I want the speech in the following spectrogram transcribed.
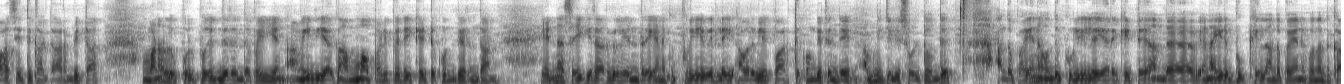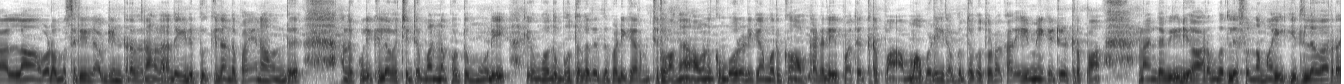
வாசித்து காட்ட ஆரம்பித்தார். மணலுக்குள் புதைந்திருந்த பையன் அமைதியாக அம்மா படிப்பதை கேட்டுக்கொண்டிருந்தான் என்ன செய்கிறார்கள் என்றே எனக்கு புரியவில்லை. அவர்களை பார்த்து கொண்டிருந்தேன் அப்படின்னு சொல்லி சொல்லிட்டு வந்து அந்த பையனை வந்து குழியில் இறக்கிட்டு அந்த ஏன்னா இடுப்பு கீழே அந்த பையனுக்கு வந்து அந்த கால்லாம் உடம்பு சரியில்லை அப்படின்றதுனால அந்த இடுப்பு கீழே அந்த பையனை வந்து அந்த குழிக்கில் வச்சுட்டு மண்ணை போட்டு மூடி இவங்க வந்து புத்தகத்தை எடுத்து படிக்க ஆரம்பிச்சிருவாங்க. அவனுக்கும் போர் அடிக்காமல் இருக்கும். அவன் கடலையை பார்த்துட்டு இருப்பான். அம்மா படிக்கிற புத்தகத்தோட கதையுமே கேட்டுட்டு இருப்பான். நான் இந்த வீடியோ ஆரம்பத்திலே சொன்ன மாதிரி இதில் வர்ற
